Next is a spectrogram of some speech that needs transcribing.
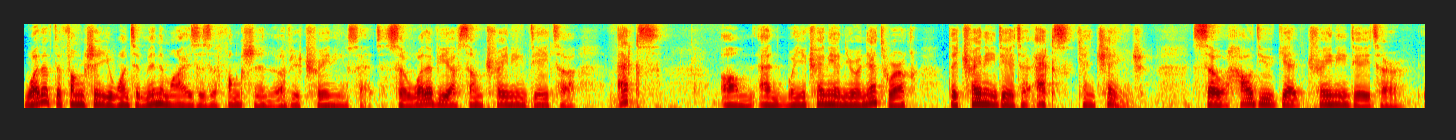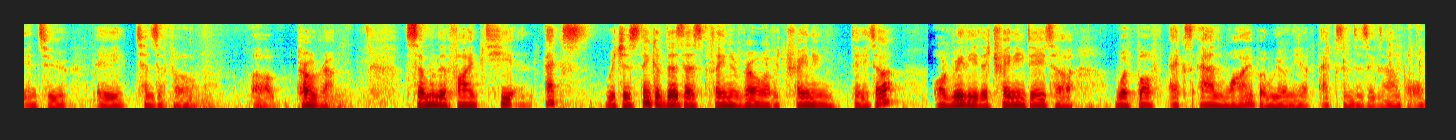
What if the function you want to minimize is a function of your training set? So what if you have some training data X, um, and when you're training a neural network, the training data X can change. So how do you get training data into a TensorFlow uh, program? So I'm going to define T and X, which is think of this as playing a role of a training data, or really the training data with both X and Y, but we only have X in this example.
